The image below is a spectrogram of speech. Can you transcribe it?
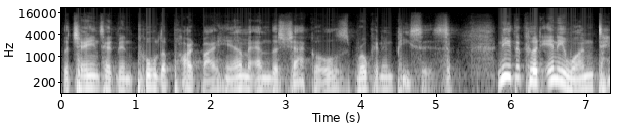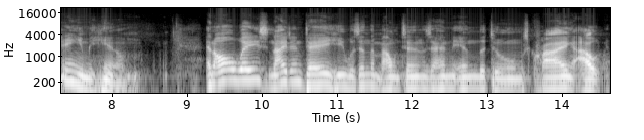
the chains had been pulled apart by him, and the shackles broken in pieces. Neither could anyone tame him. And always, night and day, he was in the mountains and in the tombs, crying out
